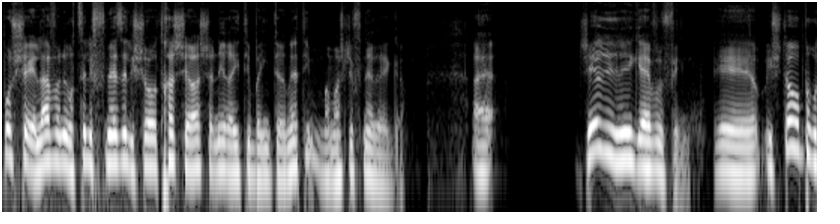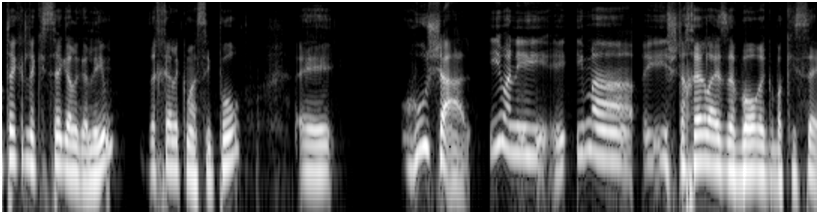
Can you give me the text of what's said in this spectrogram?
פה שאלה, ואני רוצה לפני זה לשאול אותך שאלה שאני ראיתי באינטרנטים, ממש לפני רגע. אה, JerryRigEverything, אה, אשתו מרותקת לכיסא גלגלים, זה חלק מהסיפור. אה, הוא שאל, אם אני, אם ישתחרר לה איזה בורג בכיסא,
